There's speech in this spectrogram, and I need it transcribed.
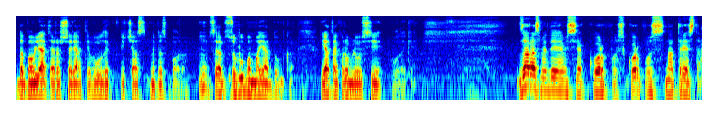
додати, розширяти вулик під час медозбору. Ну, це сугубо моя думка. Я так роблю усі вулики. Зараз ми дивимося корпус. Корпус на 300.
